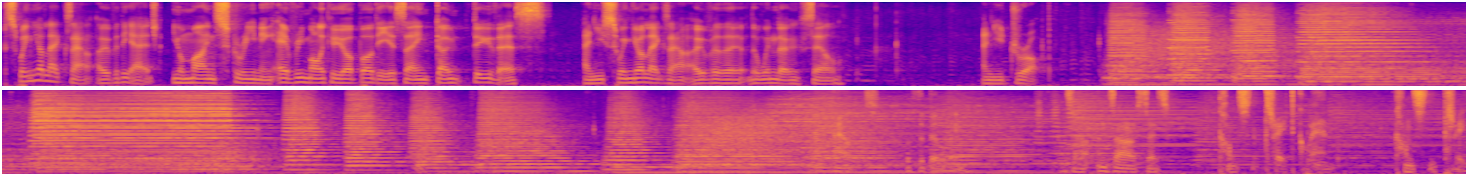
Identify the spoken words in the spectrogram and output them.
swing your legs out over the edge. Your mind screaming, every molecule of your body is saying, "Don't do this." And you swing your legs out over the, the windowsill, and you drop. Says, Concentrate, Gwen. Concentrate.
